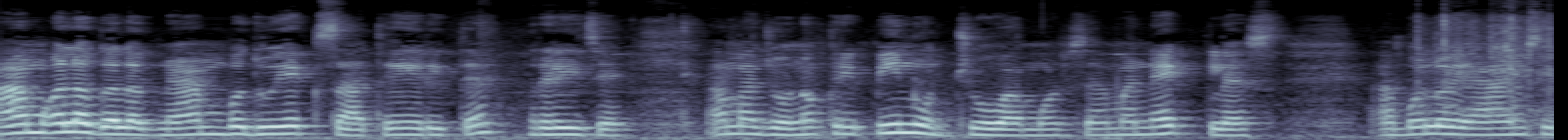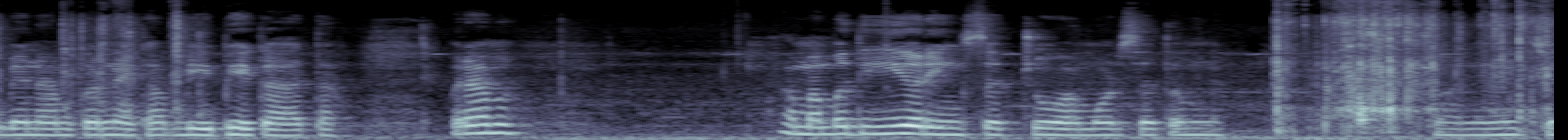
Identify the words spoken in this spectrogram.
આમ અલગ અલગ ને આમ બધું એક સાથે એ રીતે રહી જાય. આમાં જો નકરી પીનું જ જોવા મળશે આમાં નેકલેસ આ બોલો એ આમસી બેન આમ કરીને બે ભેગા હતા. બરાબર? આમાં બધી ઇયરિંગ્સ જ જોવા મળશે તમને. જો નીચે.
